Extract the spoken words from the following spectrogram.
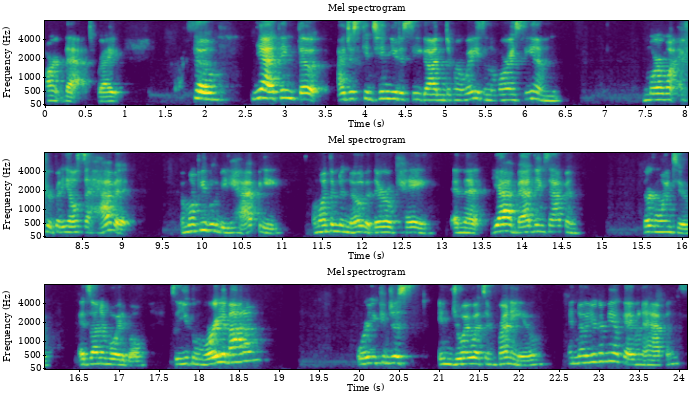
aren't that, right? So yeah, I think the I just continue to see God in different ways. And the more I see him, the more I want everybody else to have it. I want people to be happy. I want them to know that they're okay and that, yeah, bad things happen. They're going to. It's unavoidable. So you can worry about them or you can just enjoy what's in front of you and know you're going to be okay when it happens.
